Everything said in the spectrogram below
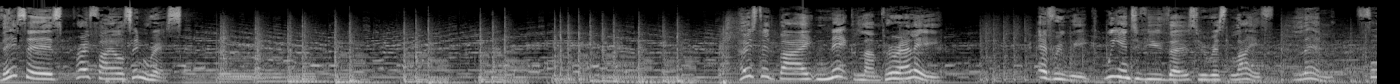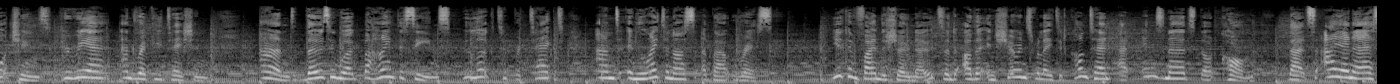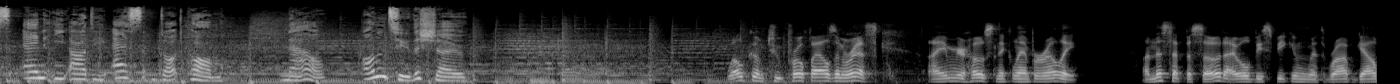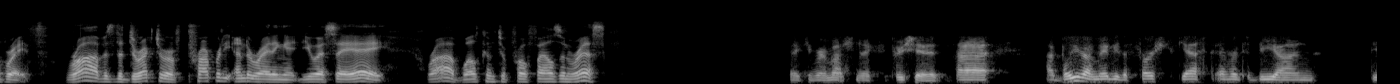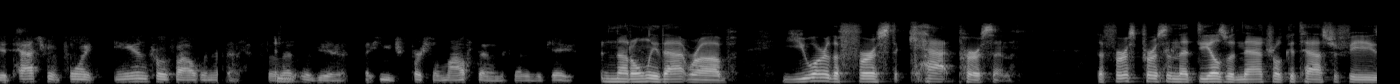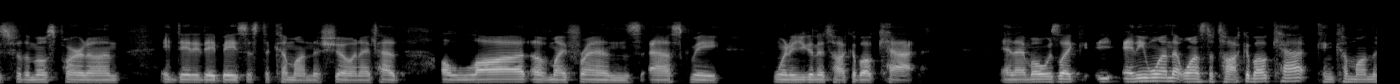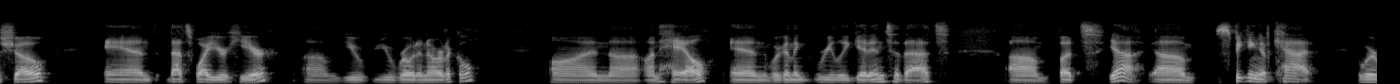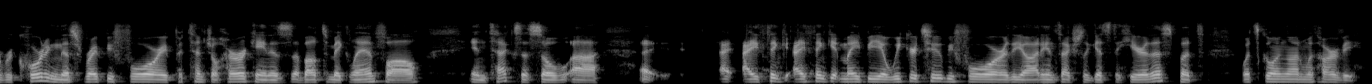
This is Profiles in Risk. Hosted by Nick Lamparelli. Every week, we interview those who risk life, limb, fortunes, career, and reputation, and those who work behind the scenes who look to protect and enlighten us about risk. You can find the show notes and other insurance related content at insnerds.com. That's I N S N E R D S.com. Now, on to the show. Welcome to Profiles in Risk. I am your host, Nick Lamparelli. On this episode, I will be speaking with Rob Galbraith. Rob is the Director of Property Underwriting at USAA. Rob, welcome to Profiles in Risk. Thank you very much, Nick. Appreciate it. Uh, I believe I may be the first guest ever to be on the attachment point and profiles in risk. So that would be a, a huge personal milestone if that is the case. Not only that, Rob, you are the first cat person, the first person that deals with natural catastrophes for the most part on a day to day basis to come on this show. And I've had a lot of my friends ask me, when are you going to talk about cat? And I'm always like, anyone that wants to talk about cat can come on the show. And that's why you're here. Um, you, you wrote an article on, uh, on hail, and we're going to really get into that. Um, but yeah, um, speaking of cat, we're recording this right before a potential hurricane is about to make landfall in Texas. So uh, I, I, think I think it might be a week or two before the audience actually gets to hear this. But what's going on with Harvey?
